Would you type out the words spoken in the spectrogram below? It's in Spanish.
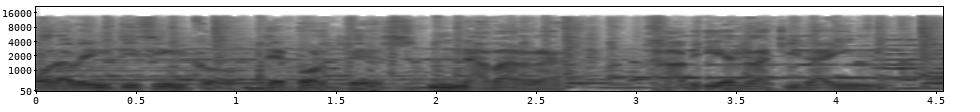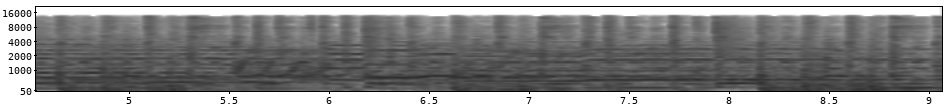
Hora 25. Deportes. Navarra. Javier Laquidain.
